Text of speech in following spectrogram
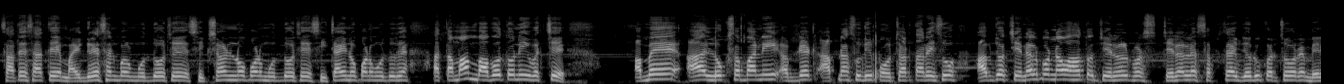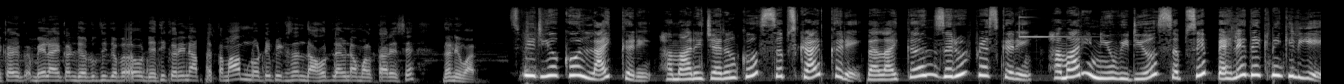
સાથે સાથે માઇગ્રેશન પણ મુદ્દો છે શિક્ષણનો પણ મુદ્દો છે સિંચાઈનો પણ મુદ્દો છે આ તમામ બાબતોની વચ્ચે અમે આ લોકસભાની અપડેટ આપના સુધી પહોંચાડતા રહીશું આપ જો ચેનલ પર નવા હો તો ચેનલ પર ચેનલને સબસ્ક્રાઇબ જરૂર કરજો અને બેલ બેલ આઇકન જરૂરથી દબાવો જેથી કરીને આપને તમામ નોટિફિકેશન દાહોદ લાઈવના મળતા રહેશે ધન્યવાદ इस वीडियो को लाइक करें हमारे चैनल को सब्सक्राइब करें बेल आइकन जरूर प्रेस करें हमारी न्यू वीडियो सबसे पहले देखने के लिए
